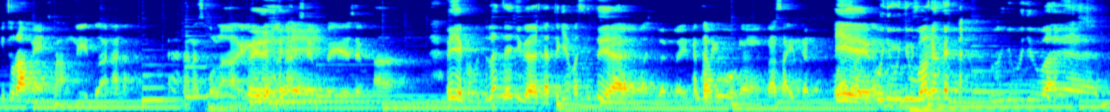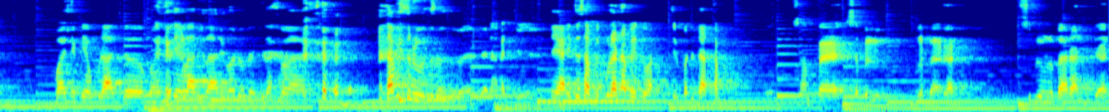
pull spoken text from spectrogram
Itu rame. rame itu anak-anak anak sekolah Wih. gitu, anak SMP SMA Oh iya kebetulan saya juga datangnya pas itu ya. pas bulan lain Kan tahu. nah, rasain kan Iya, puasa unyu-unyu banget. unyu-unyu banget. Banyak yang berantem, banyak yang lari-lari, waduh gak jelas banget. Tapi seru, seru, seru. dan akan Ya, itu sampai bulan apa itu, kecil pada datang? sampai sebelum Lebaran Sebelum lebaran. dan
